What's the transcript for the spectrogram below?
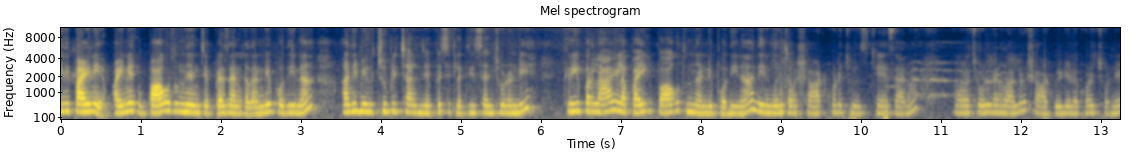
ఇది పైన పైన బాగుతుంది అని చెప్పేసాను కదండి పుదీనా. అది మీకు చూపించాలని చెప్పేసి ఇట్లా తీసాను చూడండి. క్రీపర్లా ఇలా పైకి పాకుతుందండి పుదీనా. దీని గురించి ఒక షార్ట్ కూడా చూసి చేశాను. చూడలేని వాళ్ళు షార్ట్ వీడియోలో కూడా చూడండి.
